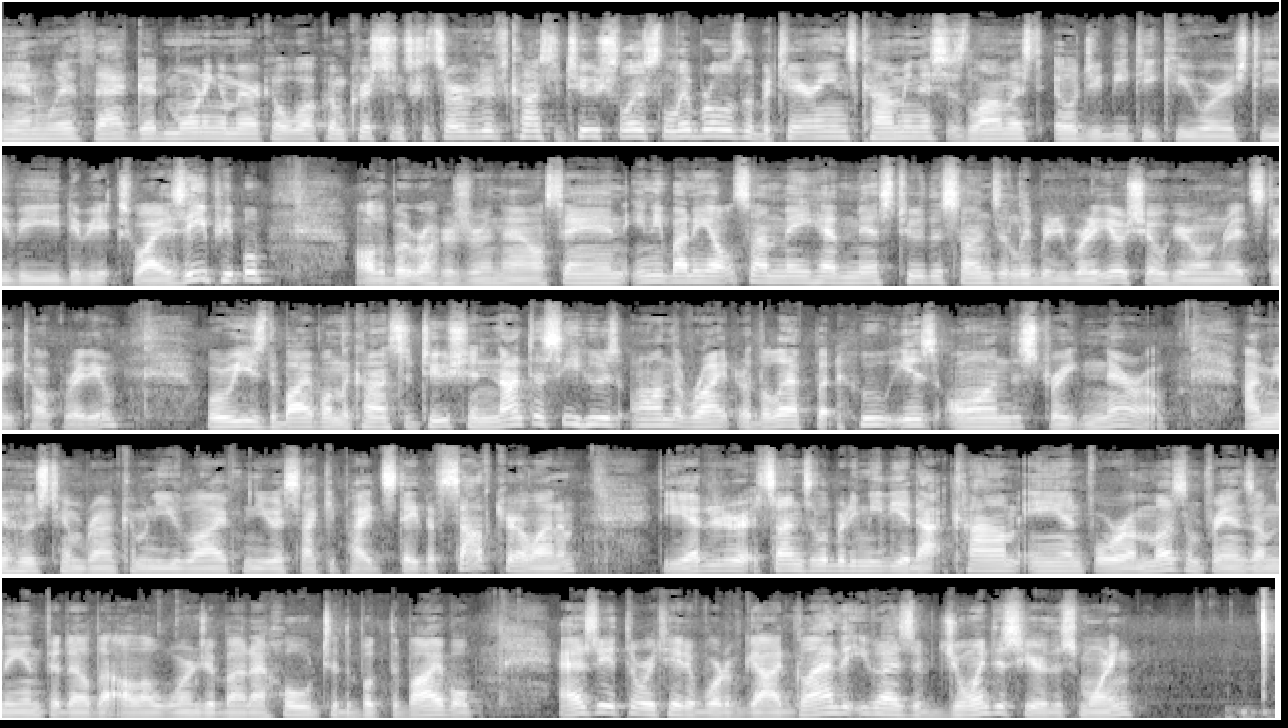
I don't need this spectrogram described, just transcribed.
And with that, good morning, America. Welcome, Christians, conservatives, constitutionalists, liberals, libertarians, communists, Islamists, LGBTQ, RSTV, WXYZ people. All the boat rockers are in the house, and anybody else I may have missed to the Sons of Liberty radio show here on Red State Talk Radio, where we use the Bible and the Constitution not to see who's on the right or the left, but who is on the straight and narrow. I'm your host, Tim Brown, coming to you live from the U.S. occupied state of South Carolina, the editor at sonsoflibertymedia.com, and for our Muslim friends, I'm the infidel that Allah warns you about. I hold to the book, the Bible, as the authoritative word of God. Glad that you guys have joined us here this morning.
